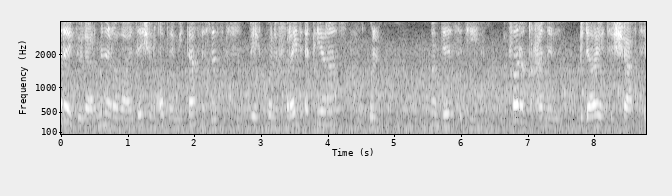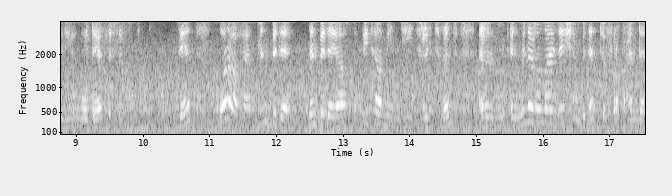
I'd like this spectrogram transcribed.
regular mineralization of the metaphysis يكون frayed appearance وال density فرق عن بداية ال shaft اللي هو ال diaphysis زين؟ وراها من بدأ من بدا ياخذ vitamin D treatment ال mineralization بدأت تفرق عنده.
